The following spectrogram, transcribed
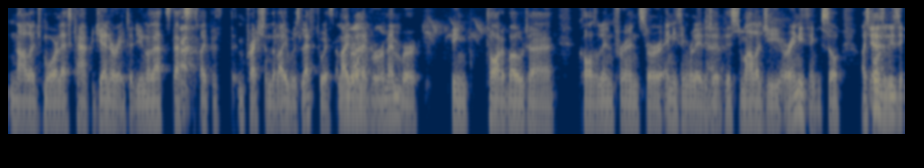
knowledge more or less can't be generated. You know, that's that's the type of impression that I was left with, and I don't right. ever remember being taught about uh, causal inference or anything related yeah. to epistemology or anything. So I suppose yeah. it is to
